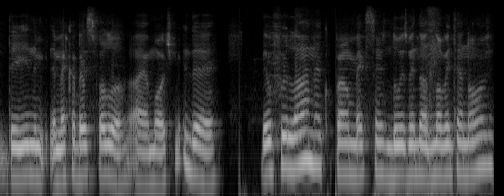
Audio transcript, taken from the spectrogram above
Daí na minha cabeça falou, ah, é uma ótima ideia. Daí eu fui lá, né, comprar um Mac Sunny de R$2,99.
